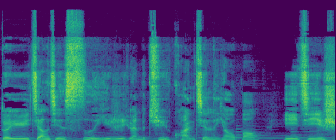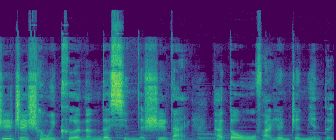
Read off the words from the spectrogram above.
对于将近四亿日元的巨款进了腰包，以及使之成为可能的新的时代，他都无法认真面对。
